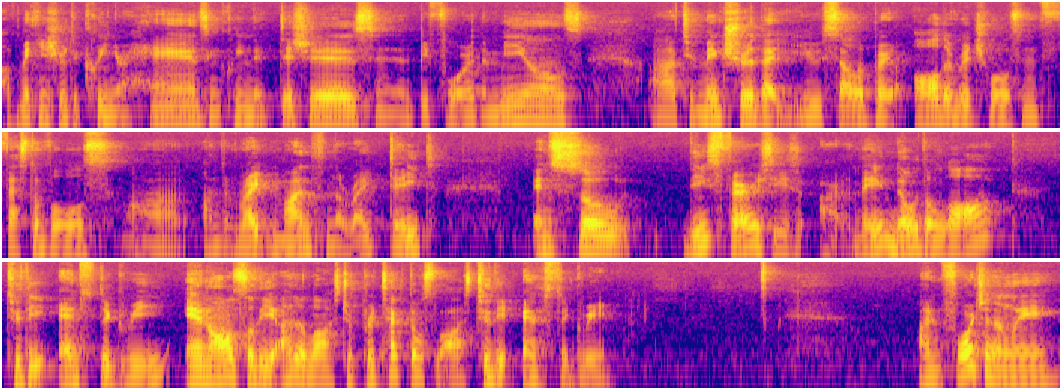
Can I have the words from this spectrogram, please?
of making sure to clean your hands and clean the dishes and before the meals, uh, to make sure that you celebrate all the rituals and festivals uh, on the right month and the right date. And so these Pharisees are they know the law to the nth degree and also the other laws to protect those laws to the nth degree. Unfortunately,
